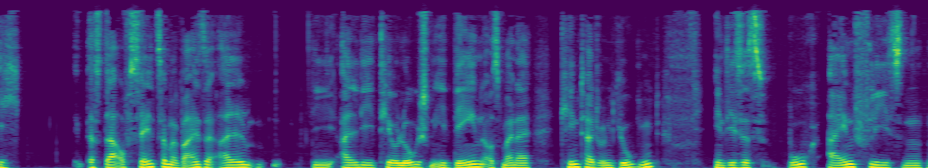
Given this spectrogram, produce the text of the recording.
ich, dass da auf seltsame Weise all die, all die theologischen Ideen aus meiner Kindheit und Jugend in dieses Buch einfließen.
